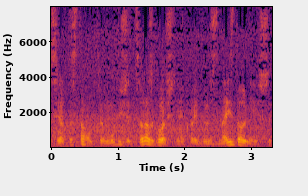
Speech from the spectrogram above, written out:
z artystą, o którym mówi się coraz głośniej, jako jednym z najzdolniejszych,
